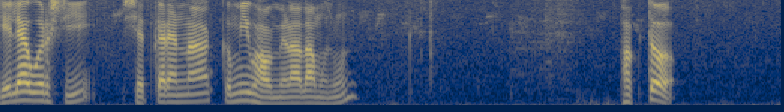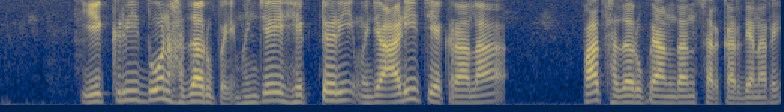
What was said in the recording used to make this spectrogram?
गेल्या वर्षी शेतकऱ्यांना कमी भाव मिळाला म्हणून फक्त एकरी दोन हजार रुपये म्हणजे हेक्टरी म्हणजे अडीच एकराला पाच हजार रुपये अनुदान सरकार देणार आहे.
